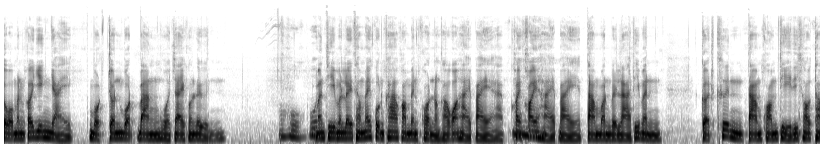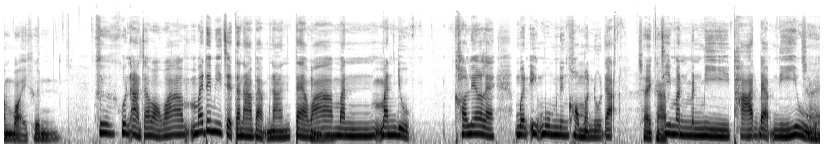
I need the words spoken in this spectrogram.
ตัวมันก็ยิ่งใหญ่บทจนบทบังหัวใจคนอื่นโอ้โหพูดบางทีมันเลยทำให้คุณค่าความเป็นคนของเขาก็หายไปอะครับ ค่อยๆ หายไปตามวันเวลาที่มันเกิดขึ้นตามความถี่ที่เขาทำบ่อยขึ้น คือคุณอาจจะบอกว่าไม่ได้มีเจตนาแบบนั้น แต่ว่ามันมันอยู่เขาเรียกอะไรเหมือนอีกมุมหนึ่งของมนุษย์อะใช่ครับที่มันมันมีพาร์ทแบบนี้อยู่ใช่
